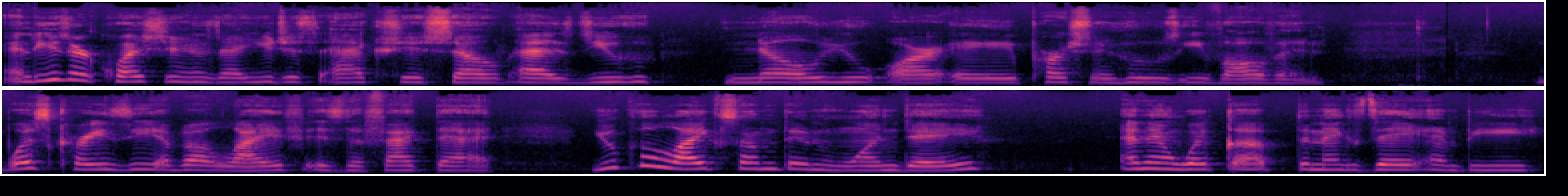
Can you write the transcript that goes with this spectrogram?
And these are questions that you just ask yourself as you know you are a person who's evolving. What's crazy about life is the fact that you could like something one day and then wake up the next day and be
